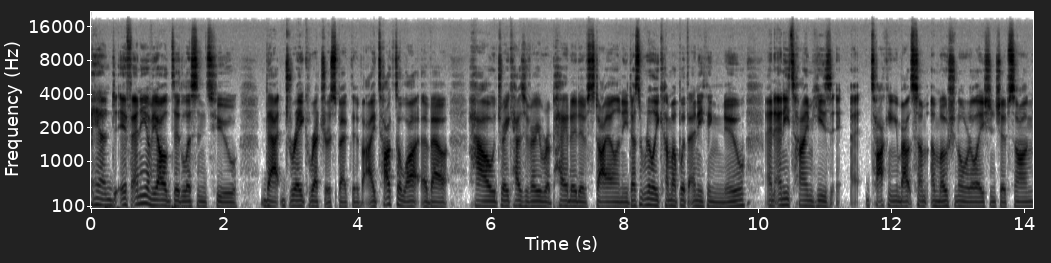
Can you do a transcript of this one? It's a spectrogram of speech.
And if any of y'all did listen to that Drake retrospective, I talked a lot about how Drake has a very repetitive style and he doesn't really come up with anything new. And anytime he's uh, talking about some emotional relationship song,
